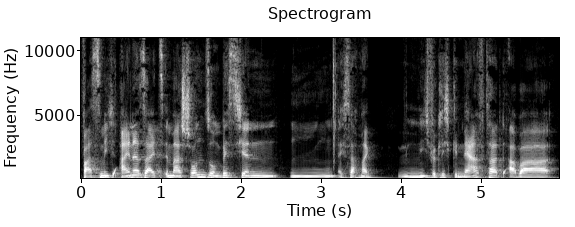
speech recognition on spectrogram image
Was mich einerseits immer schon so ein bisschen, mh, ich sag mal, nicht wirklich genervt hat, aber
